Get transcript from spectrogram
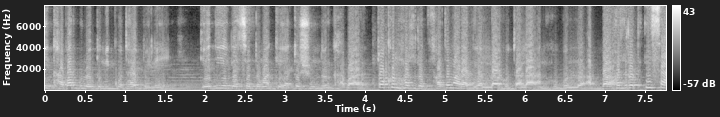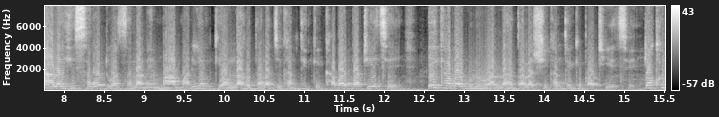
এই খাবারগুলো তুমি কোথায় পেলে? কে দিয়ে গেছে তোমাকে এত সুন্দর খাবার? তখন হযরত ফাতেমা রাদিয়াল্লাহু তাআলা আনহু বলল, আব্বা, হযরত ঈসা আলাইহিস সালাতু ওয়াসাল্লামের মা মারিয়ামকে আল্লাহ তাআলা যেখান থেকে খাবার পাঠিয়েছে, এই খাবারগুলো আল্লাহ তাআলা সেখান থেকে পাঠিয়েছে। তখন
